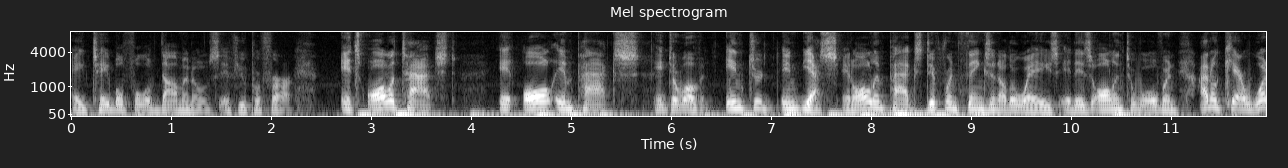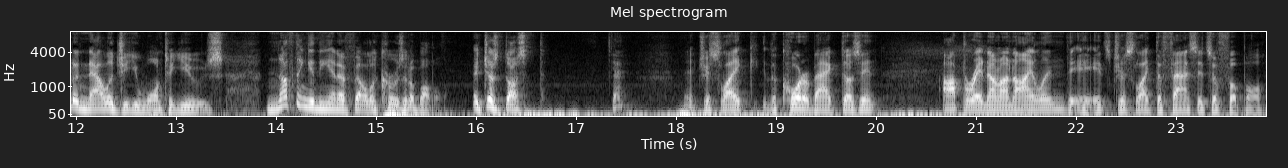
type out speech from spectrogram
a table full of dominoes, if you prefer. It's all attached. It all impacts Interwoven. inter in yes, it all impacts different things in other ways. It is all interwoven. I don't care what analogy you want to use. Nothing in the NFL occurs in a bubble. It just doesn't. Just like the quarterback doesn't operate on an island, it's just like the facets of football.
